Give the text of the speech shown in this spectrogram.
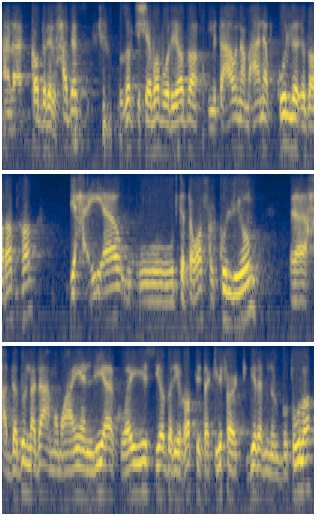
على قدر الحدث. وزارة الشباب والرياضة متعاونة معانا بكل إداراتها. دي حقيقة وبتتواصل كل يوم. آه حددوا لنا دعم معين ليها كويس. يقدر يغطي تكلفة كبيرة من البطولة.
